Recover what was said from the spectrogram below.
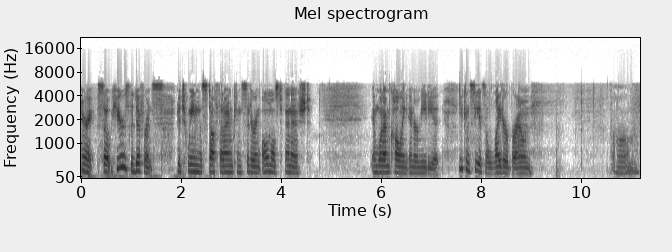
Alright, so here's the difference between the stuff that I'm considering almost finished and what I'm calling intermediate. You can see it's a lighter brown. Um,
